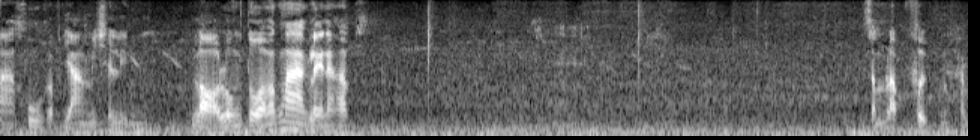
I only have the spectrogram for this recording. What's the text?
มาคู่กับยางมิชลิน หล่อลงตัวมาก ๆ เลยนะครับ สำหรับฝึกนะครับ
